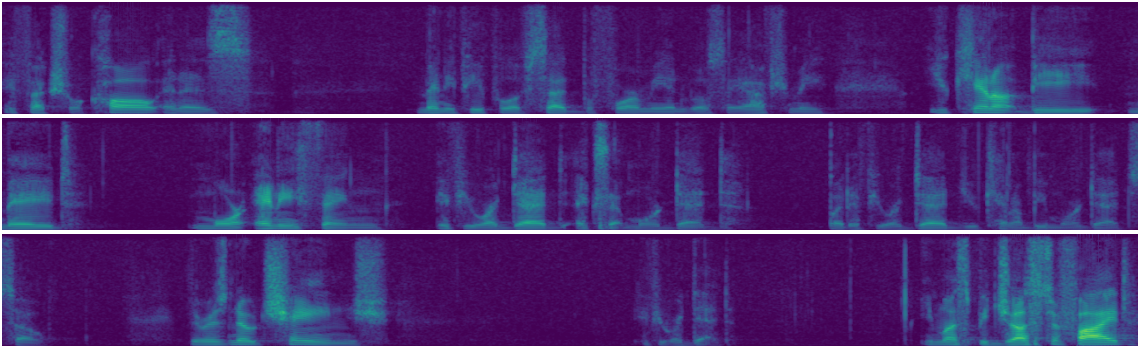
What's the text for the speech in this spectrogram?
effectual call, and as many people have said before me and will say after me. You cannot be made more anything if you are dead except more dead. But if you are dead, you cannot be more dead. So there is no change if you are dead. You must be justified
